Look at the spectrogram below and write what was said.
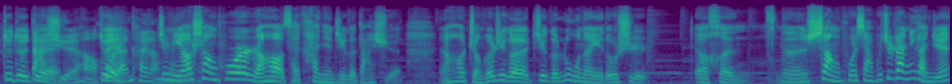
对对大学哈，豁然开朗。就你要上坡，然后才看见这个大学，然后整个这个这个路呢也都是，呃，很嗯上坡下坡，就让你感觉。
